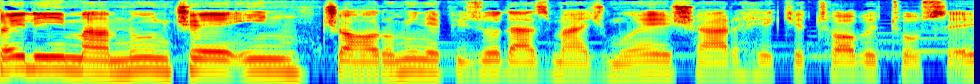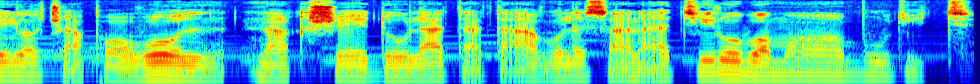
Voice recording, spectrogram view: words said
خیلی ممنون که این چهارمین اپیزود از مجموعه شرح کتاب توسعه یا چپاول نقش دولت در تحول صنعتی رو با ما بودید.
